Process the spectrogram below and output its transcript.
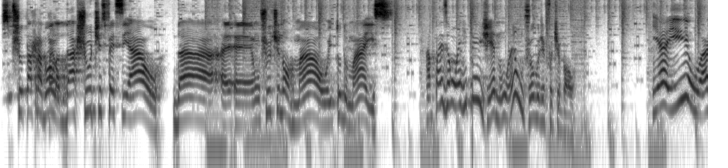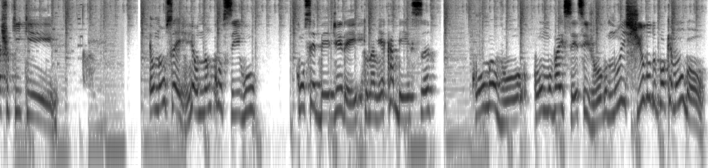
chutar pra bola, dar chute especial, dar é, é, um chute normal e tudo mais. Rapaz, é um RPG, não é um jogo de futebol. E aí eu acho que, que. Eu não sei, eu não consigo conceber direito na minha cabeça como eu vou, como vai ser esse jogo no estilo do Pokémon GO.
